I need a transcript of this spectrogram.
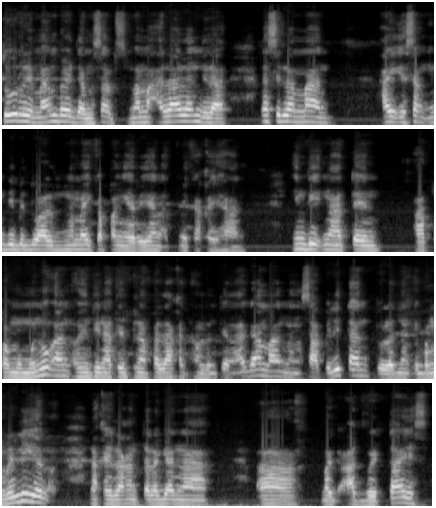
to remember themselves na maalala nila na sila man ay isang individual na may kapangyarihan at may kakayahan. Hindi natin uh, pamumunuan o hindi natin pinapalakad ang luntiang agama ng sapilitan tulad ng ibang reliyon na kailangan talaga na ah, mag-advertise,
